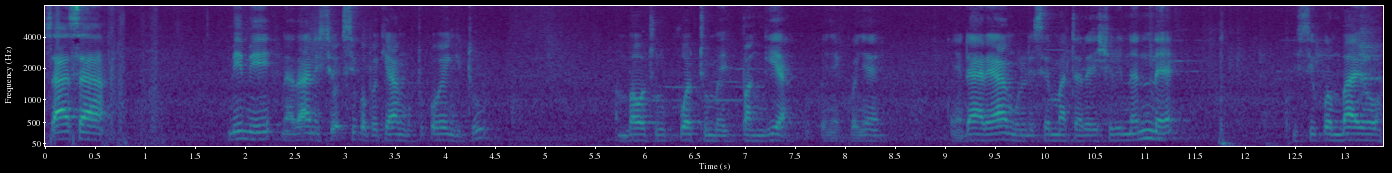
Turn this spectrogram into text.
sasa mimi nadhani siko peke yangu, tuko wengi tu ambao tulikuwa tumeipangia kwenye kwenye kwenye diary yangu nilisema tarehe ishirini na nne ni siku ambayo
